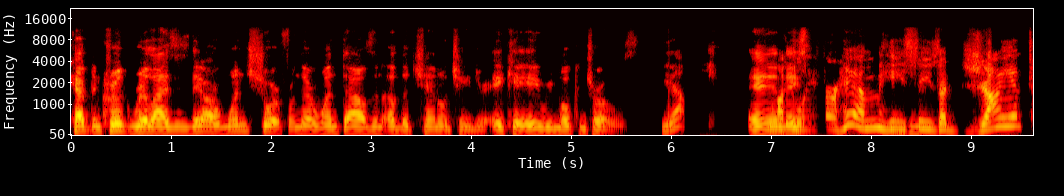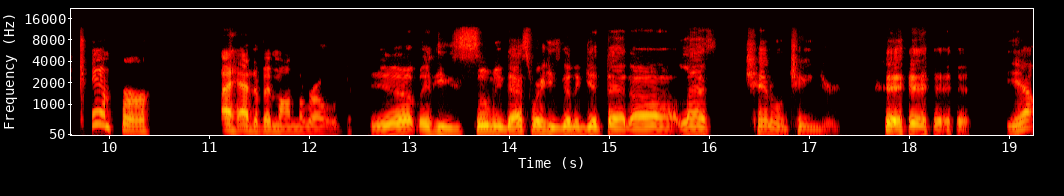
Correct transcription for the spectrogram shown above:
Captain Crook realizes they are one short from their 1,000 of the channel changer, aka remote controls. Yep. And luckily they... for him, he mm-hmm. sees a giant camper ahead of him on the road. Yep, and he's assuming that's where he's gonna get that uh last channel changer. yep.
